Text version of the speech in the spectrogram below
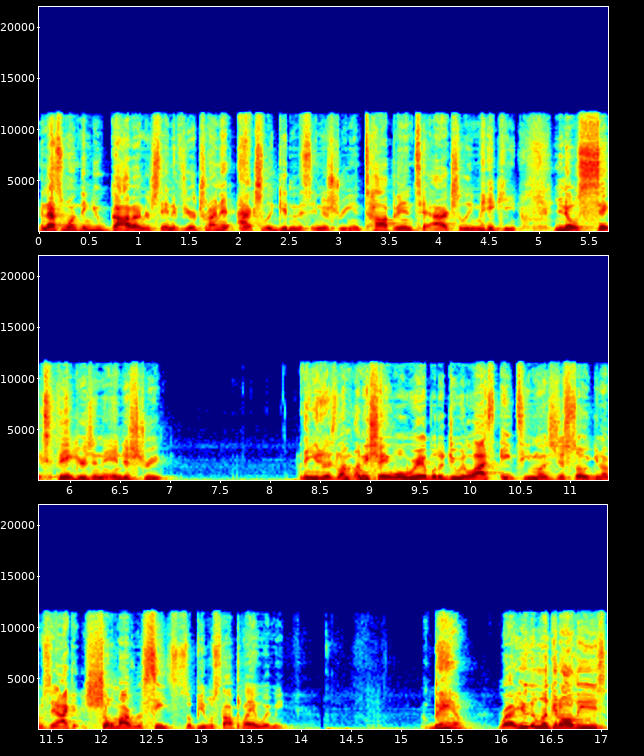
And that's one thing you got to understand. If you're trying to actually get in this industry and top into actually making, you know, six figures in the industry, then you do this. Let, let me show you what we we're able to do in the last 18 months just so, you know what I'm saying, I can show my receipts so people stop playing with me. Bam right? You can look at all these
